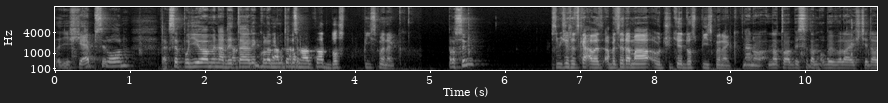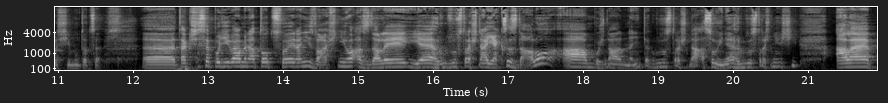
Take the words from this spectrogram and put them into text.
teď ještě epsilon, tak se podíváme na detaily kolem mutace. Dost písmenek. Prosím? Myslím, že řecká abeceda má určitě dost písmenek. Ano, na to, aby se tam objevila ještě další mutace. E, takže se podíváme na to, co je na ní zvláštního a zdali je hrůzostrašná, jak se zdálo, a možná není tak hrůzostrašná a jsou jiné hrůzostrašnější, ale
